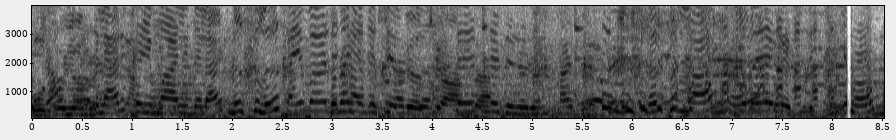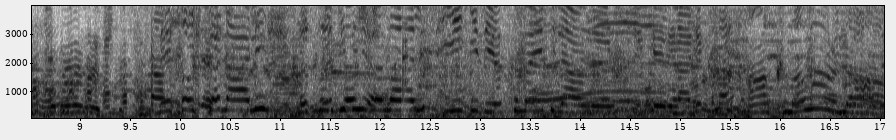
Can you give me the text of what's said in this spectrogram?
Volkswagen Kayınvalideler, kayınvalideler. Nasılız? Kayınvalide çantası yapıyoruz şu anda. Şehrine dönüyorum. Nasıllar? Oraya geçtik. Mesoş'la Naliş. Nasıl gidiyor? Mesoş'la Naliş iyi gidiyor. Kınayı planlıyoruz şekeri. Nerede kına? Aa kına var da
